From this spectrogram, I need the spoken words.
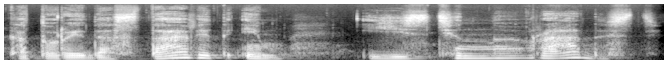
которые доставят им истинную радость.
